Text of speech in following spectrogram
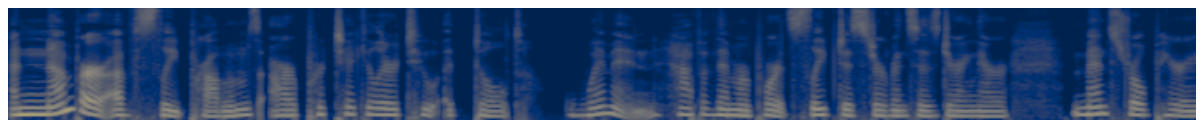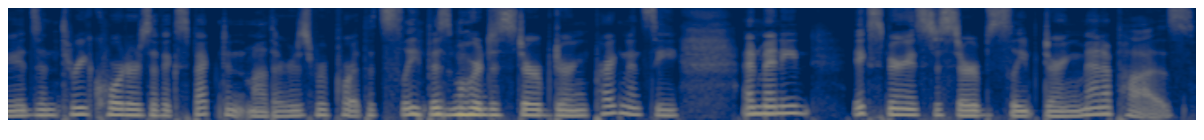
A number of sleep problems are particular to adult women. Half of them report sleep disturbances during their menstrual periods, and three quarters of expectant mothers report that sleep is more disturbed during pregnancy, and many experience disturbed sleep during menopause.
